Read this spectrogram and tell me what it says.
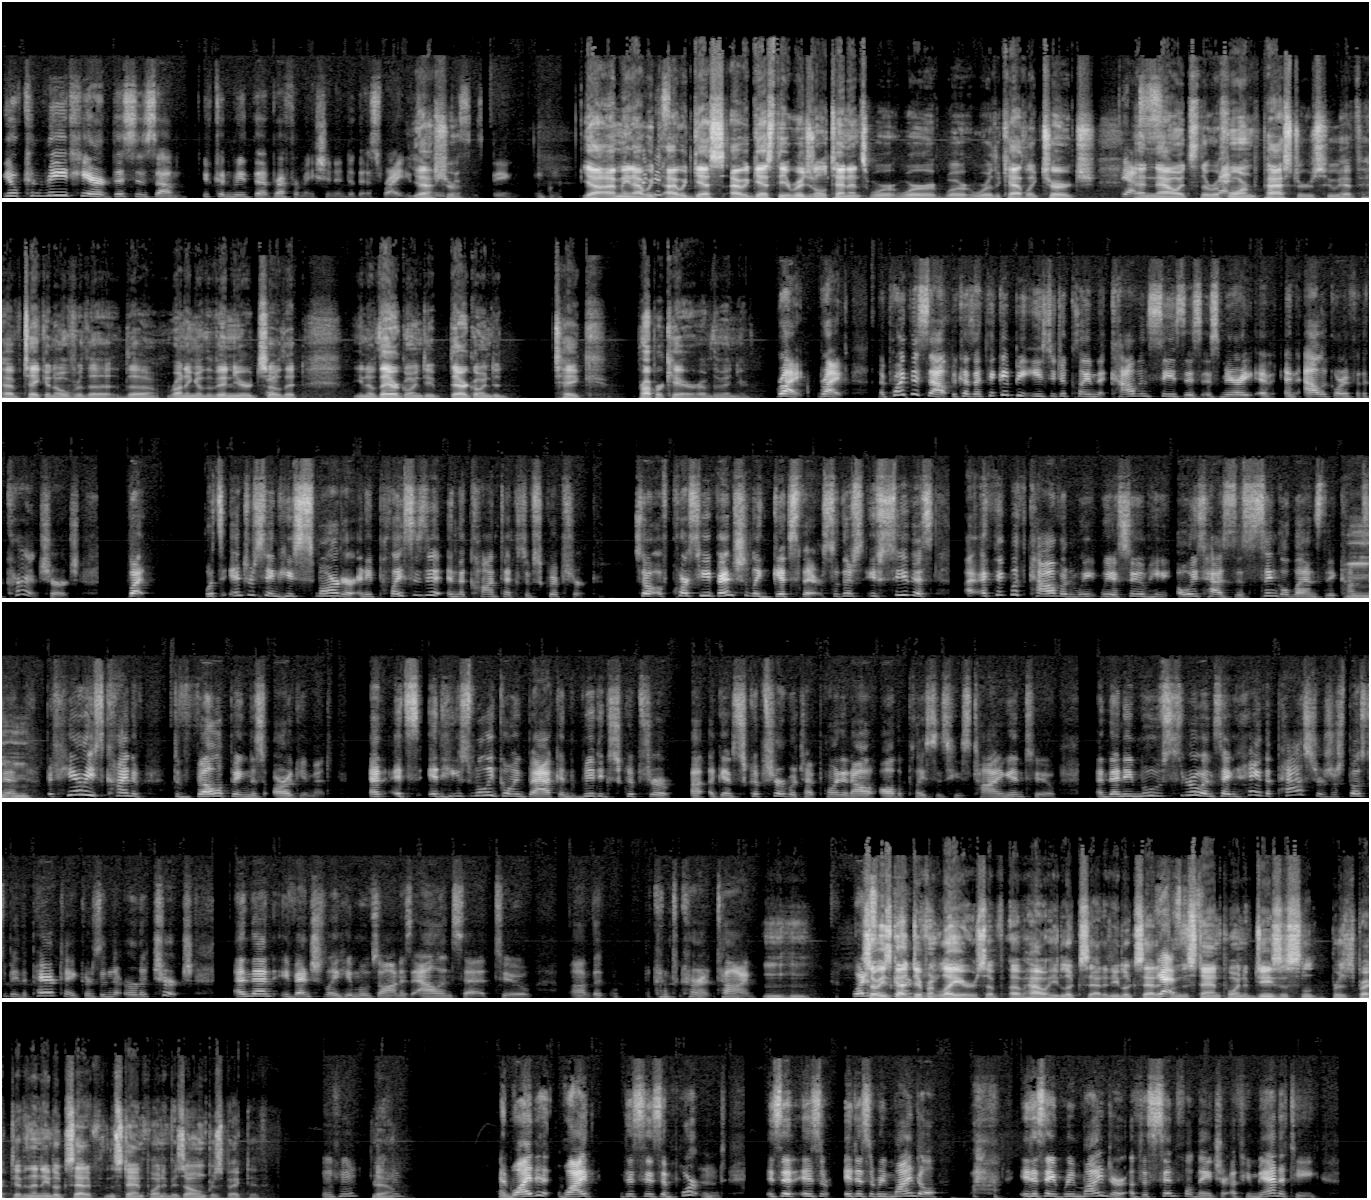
you can read here this is um you can read the reformation into this right you yeah sure being, mm-hmm. yeah i mean i would i would guess i would guess the original tenants were were were, were the catholic church yes. and now it's the reformed right. pastors who have have taken over the the running of the vineyard so that you know they're going to they're going to take proper care of the vineyard right right I point this out because I think it'd be easy to claim that Calvin sees this as merely an allegory for the current church. What's interesting, he's smarter and he places it in the context of scripture. So of course he eventually gets there. So there's you see this. I, I think with Calvin, we we assume he always has this single lens that he comes mm-hmm. in, but here he's kind of developing this argument, and it's and he's really going back and reading scripture uh, against scripture, which I pointed out all the places he's tying into, and then he moves through and saying, hey, the pastors are supposed to be the caretakers in the early church. And then eventually he moves on, as Alan said, to um, the concurrent time. Mm-hmm. So he's got different layers of, of how he looks at it. He looks at it yes. from the standpoint of Jesus' perspective, and then he looks at it from the standpoint of his own perspective. Mm-hmm. Yeah. Mm-hmm. And why did, why this is important is that is it is a reminder it is a reminder of the sinful nature of humanity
